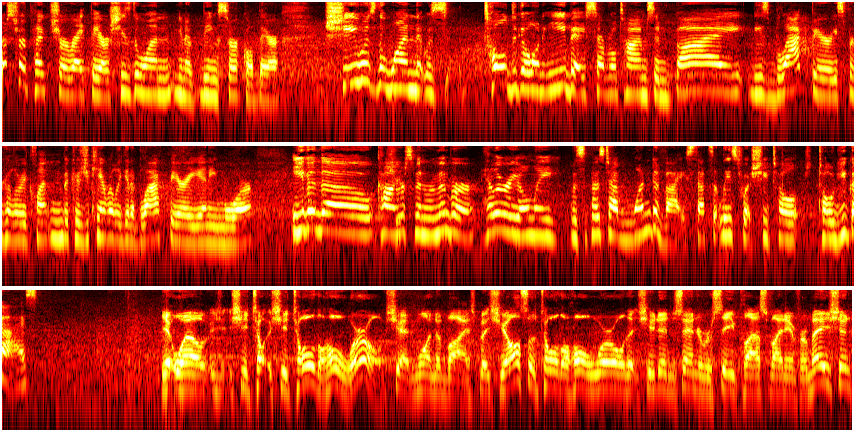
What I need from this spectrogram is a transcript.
There's her picture right there. She's the one, you know, being circled there. She was the one that was told to go on eBay several times and buy these Blackberries for Hillary Clinton because you can't really get a Blackberry anymore. Even though, Congressman, remember, Hillary only was supposed to have one device. That's at least what she told told you guys. Yeah, well, she told she told the whole world she had one device, but she also told the whole world that she didn't send or receive classified information,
